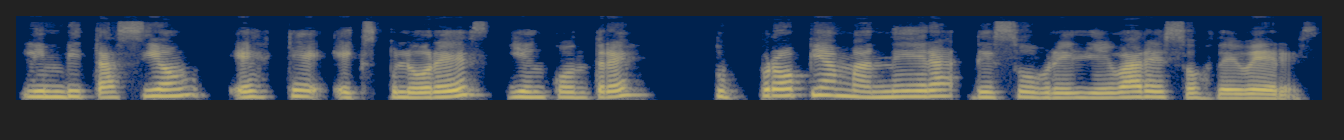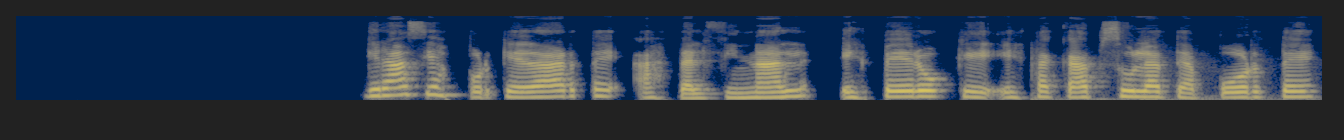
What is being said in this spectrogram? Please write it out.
La invitación es que explores y encontres tu propia manera de sobrellevar esos deberes. Gracias por quedarte hasta el final. Espero que esta cápsula te aporte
